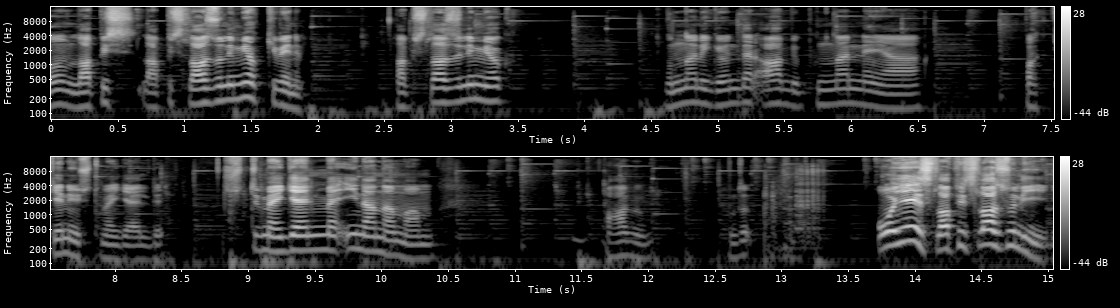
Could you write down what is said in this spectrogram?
Oğlum lapis lapis lazulim yok ki benim. Lapis lazulim yok. Bunları gönder abi. Bunlar ne ya? Bak gene üstüme geldi. Üstüme gelme inanamam. Abi burada Oh yes lapis lazuli.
